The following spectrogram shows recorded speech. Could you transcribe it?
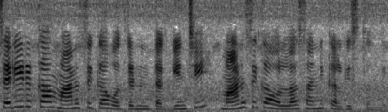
శారీరక మానసిక ఒత్తిడిని తగ్గించి మానసిక ఉల్లాసాన్ని కలిగిస్తుంది.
